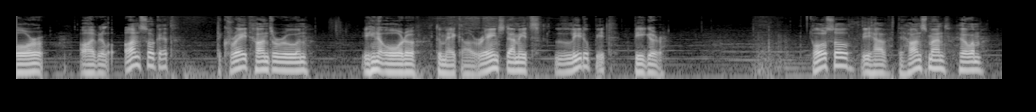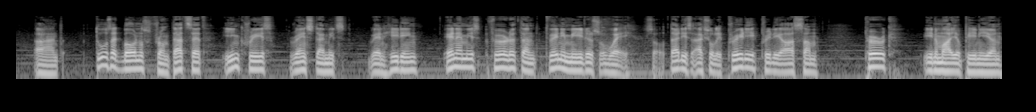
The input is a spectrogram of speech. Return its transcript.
Or I will unsocket the Great Hunter rune in order to make our range damage a little bit bigger. Also we have the Huntsman helm and two set bonus from that set increase range damage when hitting enemies further than 20 meters away. So that is actually pretty pretty awesome perk in my opinion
